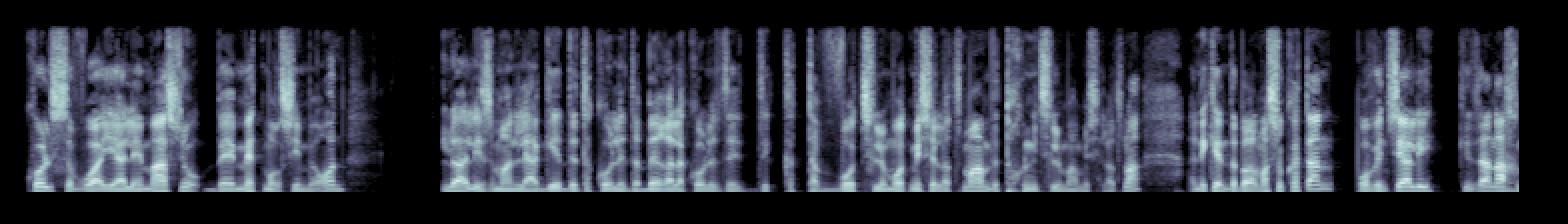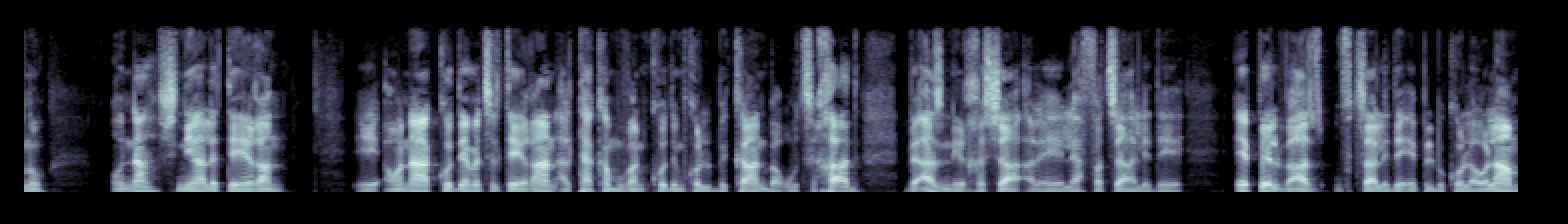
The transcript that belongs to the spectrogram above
כל שבוע יעלה משהו, באמת מרשים מאוד. לא היה לי זמן לאגד את הכל, לדבר על הכל, זה, זה כתבות שלמות משל עצמם ותוכנית שלמה משל עצמה. אני כן אדבר על משהו קטן, פרובינציאלי, כי זה אנחנו. עונה שנייה לטהרן. אה, העונה הקודמת של טהרן עלתה כמובן קודם כל בכאן בערוץ אחד ואז נרכשה אה, להפצה על ידי אפל ואז הופצה על ידי אפל בכל העולם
